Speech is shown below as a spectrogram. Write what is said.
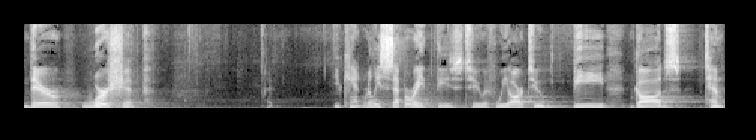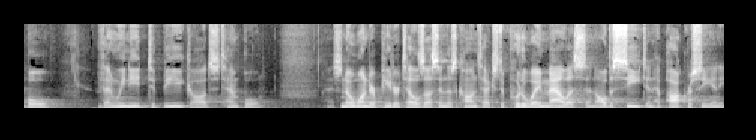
their worship. You can't really separate these two. If we are to be God's temple, then we need to be God's temple. It's no wonder Peter tells us in this context to put away malice and all deceit and hypocrisy and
